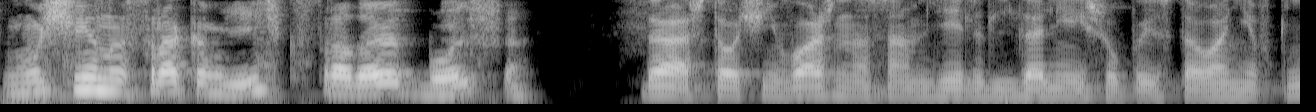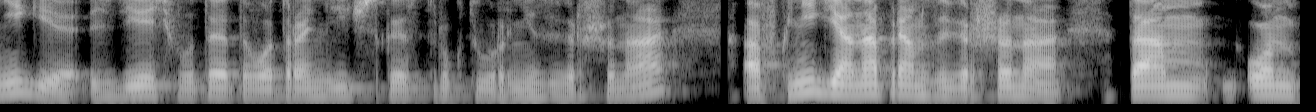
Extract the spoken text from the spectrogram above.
мужчины с раком яичек страдают больше». Да, что очень важно на самом деле для дальнейшего повествования в книге. Здесь вот эта вот рандическая структура не завершена, а в книге она прям завершена. Там он,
